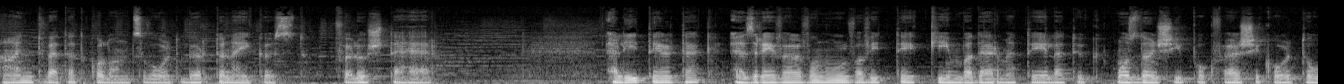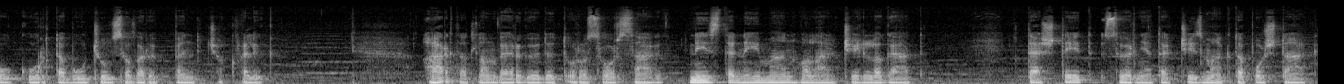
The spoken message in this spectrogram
hányt vetett kolonc volt börtönei közt, fölös teher. Elítéltek, ezrével vonulva vitték kínba dermedt életük, mozdonysípok felsikoltó, kurta búcsúszava röppent csak velük. Ártatlan vergődött Oroszország, nézte némán halál csillagát. Testét szörnyetek csizmák taposták,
